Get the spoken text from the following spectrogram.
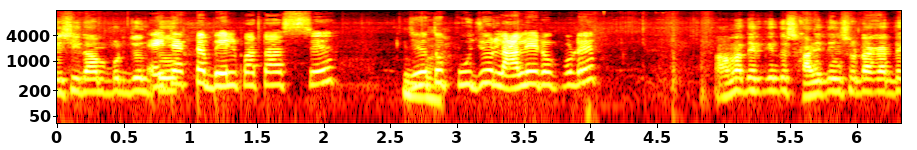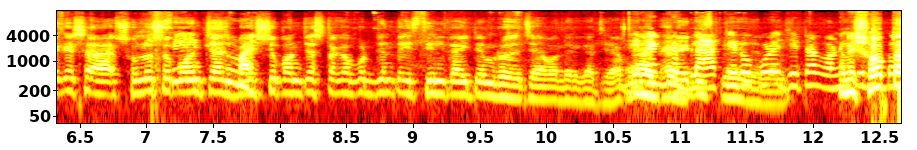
বেশি দাম পর্যন্ত। এইটা একটা বেলপাতা আসছে যেহেতু পুজো লালের ওপরে। আমাদের কিন্তু সাড়ে তিনশো টাকা থেকে ষোলোশো পঞ্চাশ বাইশশো পঞ্চাশ টাকা পর্যন্ত এই সিল্ক আইটেম রয়েছে আমাদের কাছে। এটা একটা ব্ল্যাকের ওপরে যেটা অনেক মানে সব তো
